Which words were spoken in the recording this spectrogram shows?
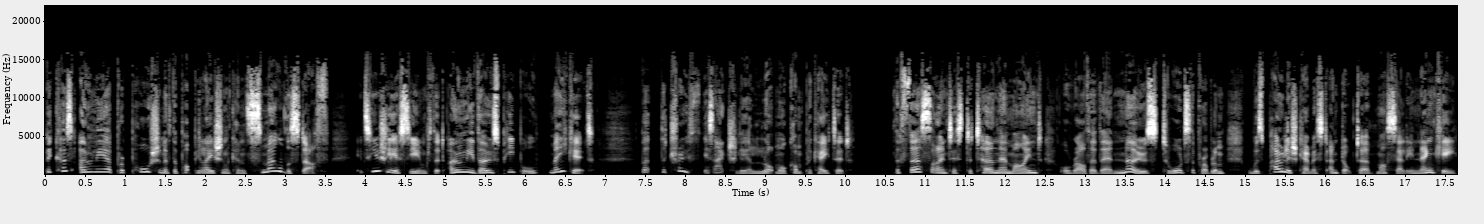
because only a proportion of the population can smell the stuff, it's usually assumed that only those people make it. But the truth is actually a lot more complicated. The first scientist to turn their mind, or rather their nose, towards the problem was Polish chemist and Dr. Marceli Nencki.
